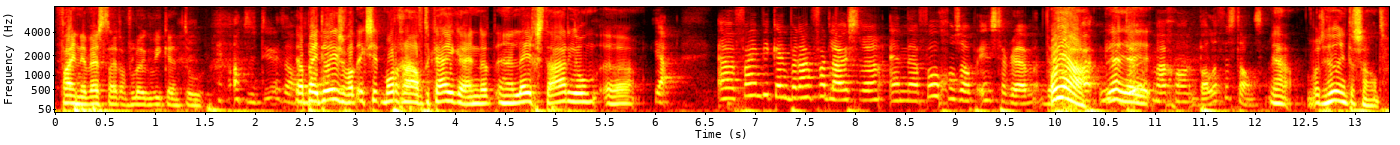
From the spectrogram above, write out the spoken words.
fijne wedstrijd of leuk weekend toe. Oh, het duurt al. Ja, bij deze, want ik zit morgenavond te kijken en dat in een leeg stadion. eh, Ja. Eh, fijn weekend, bedankt voor het luisteren. En eh, volg ons op Instagram. De- Oh ja, ah, niet ja, ja, de, maar gewoon ballenverstand. ja, wordt heel interessant.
